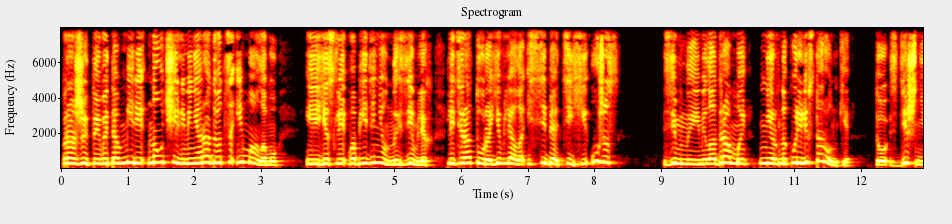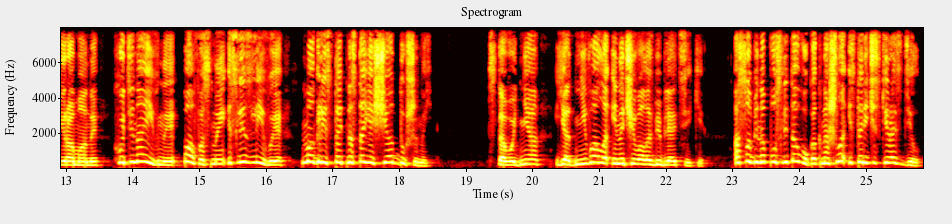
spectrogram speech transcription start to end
прожитые в этом мире, научили меня радоваться и малому, и если в объединенных землях литература являла из себя тихий ужас, земные мелодрамы нервно курили в сторонке, то здешние романы – хоть и наивные, пафосные и слезливые, могли стать настоящей отдушиной. С того дня я дневала и ночевала в библиотеке, особенно после того, как нашла исторический раздел.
